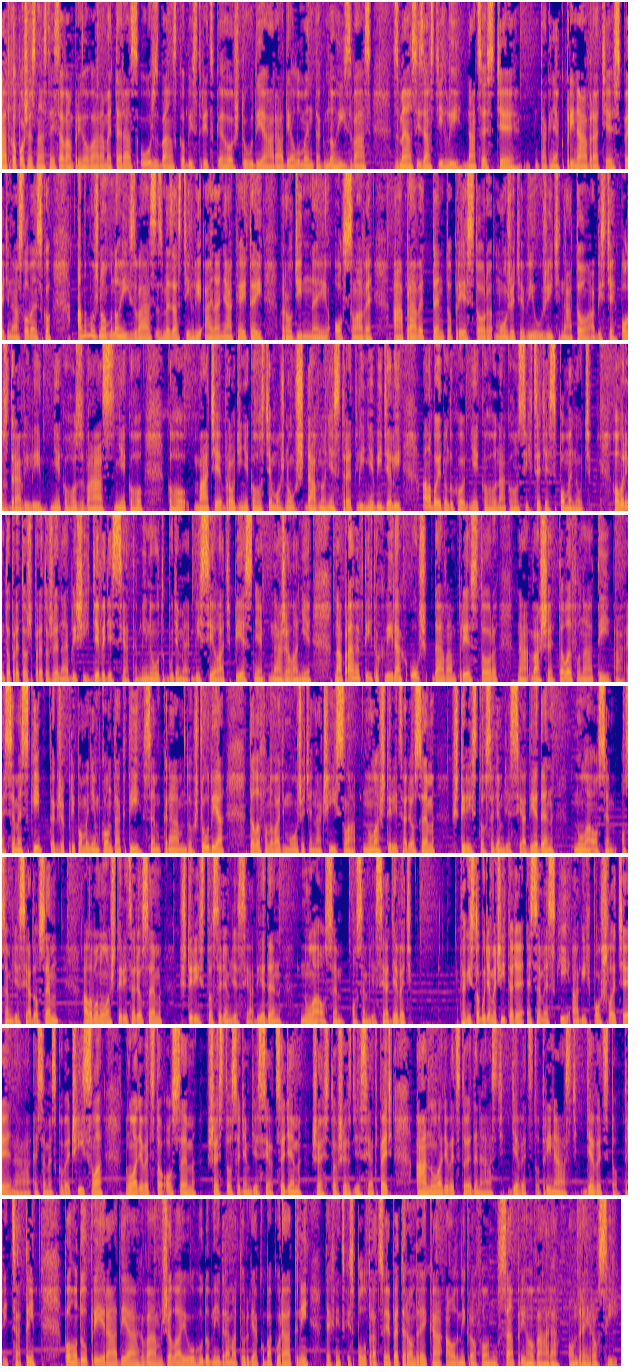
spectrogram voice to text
Krátko po 16. sa vám prihovárame teraz už z bansko štúdia Rádia Lumen, tak mnohí z vás sme asi zastihli na ceste tak nejak pri návrate späť na Slovensko. Áno, možno mnohých z vás sme zastihli aj na nejakej tej rodinnej oslave. A práve tento priestor môžete využiť na to, aby ste pozdravili niekoho z vás, niekoho, koho máte v rodine, koho ste možno už dávno nestretli, nevideli, alebo jednoducho niekoho, na koho si chcete spomenúť. Hovorím to preto, pretože najbližších 90 90 minút budeme vysielať piesne na želanie. No a práve v týchto chvíľach už dávam priestor na vaše telefonáty a SMSky, takže pripomeniem kontakty sem k nám do štúdia. Telefonovať môžete na čísla 048 471 0888 alebo 048 471 0889. Takisto budeme čítať aj SMS-ky, ak ich pošlete na SMS-kové čísla 0908 677 665 a 0911 913 933. Pohodu pri rádiách vám želajú hudobný dramaturg Jakub Akurátny, technicky spolupracuje Peter Ondrejka a od mikrofónu sa prihovára Ondrej Rosík.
